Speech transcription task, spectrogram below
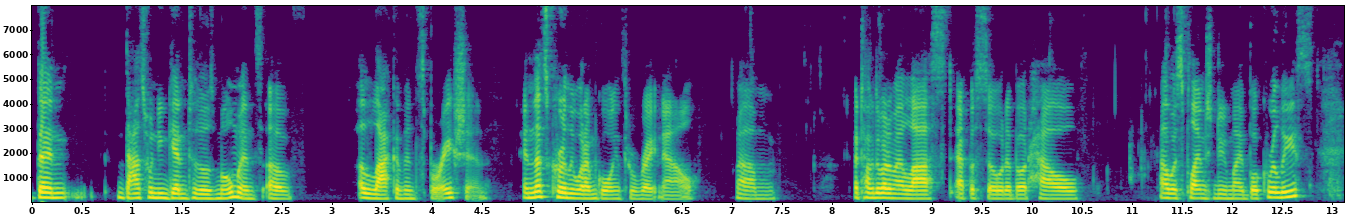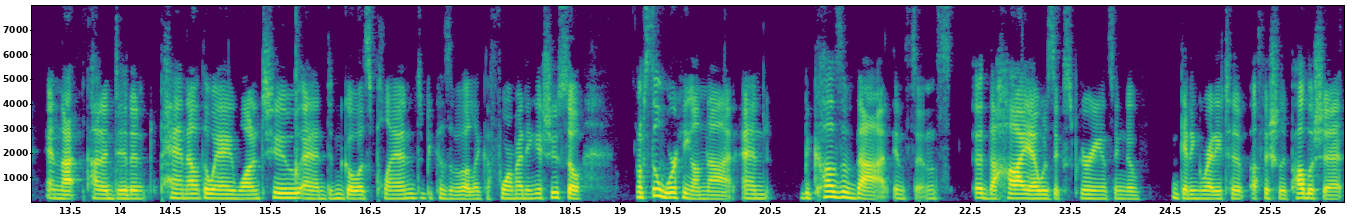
then that's when you get into those moments of a lack of inspiration. And that's currently what I'm going through right now. Um, I talked about in my last episode about how I was planning to do my book release, and that kind of didn't pan out the way I wanted to, and didn't go as planned because of a, like a formatting issue. So I'm still working on that, and because of that instance, the high I was experiencing of getting ready to officially publish it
